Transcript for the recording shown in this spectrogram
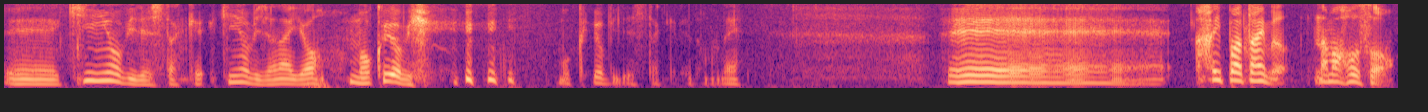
えー、金曜日でしたっけ？金曜日じゃないよ。木曜日。木曜日でしたけれどもね。えー、ハイパータイム生放送。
